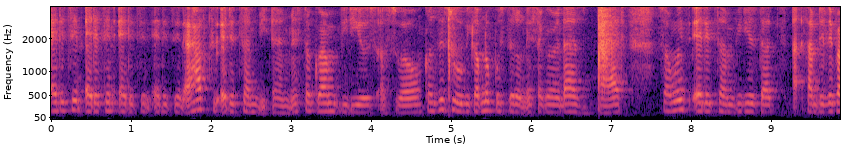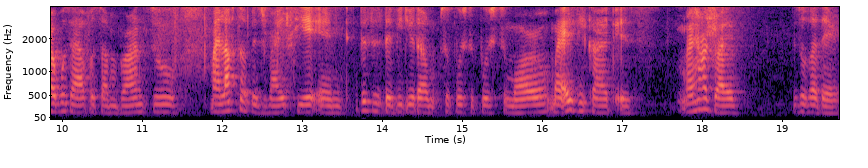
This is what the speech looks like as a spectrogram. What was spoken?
editing editing editing editing i have to edit some um, instagram videos as well because this whole week i've not posted on instagram and that's bad so i'm going to edit some videos that uh, some deliverables i have for some brands so my laptop is right here and this is the video that i'm supposed to post tomorrow my sd card is my hard drive is over there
